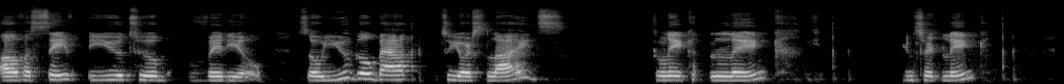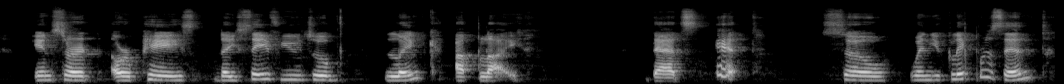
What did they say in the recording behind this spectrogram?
of a safe YouTube video. So you go back to your slides, click link, insert link, insert or paste the Safe YouTube link, apply. That's it. So when you click present,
